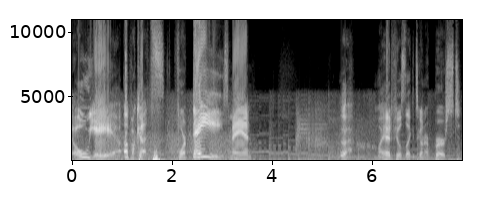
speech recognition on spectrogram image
Oh yeah! Uppercuts! For days, man! Ugh, my head feels like it's gonna burst.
